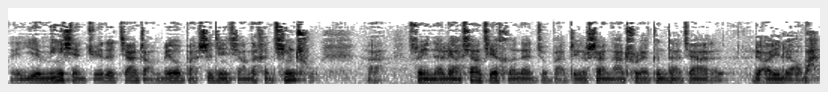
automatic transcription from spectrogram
也明显觉得家长没有把事情想得很清楚，啊，所以呢，两相结合呢，就把这个事儿拿出来跟大家聊一聊吧。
